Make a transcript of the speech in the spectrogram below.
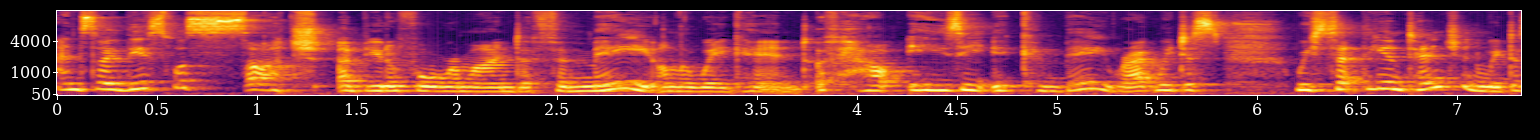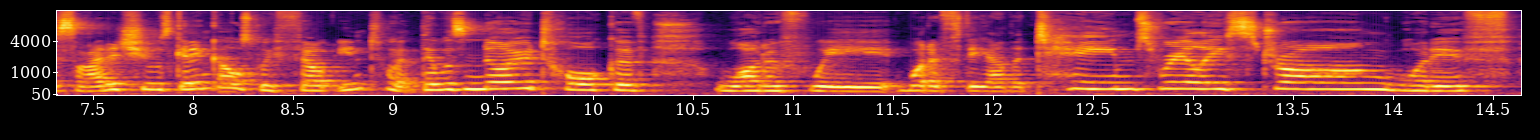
And so this was such a beautiful reminder for me on the weekend of how easy it can be, right? We just we set the intention, we decided she was getting goals, we felt into it. There was no talk of what if we what if the other team's really strong? What if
